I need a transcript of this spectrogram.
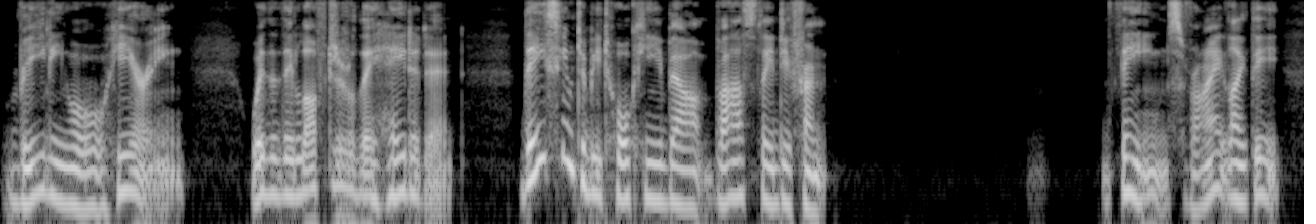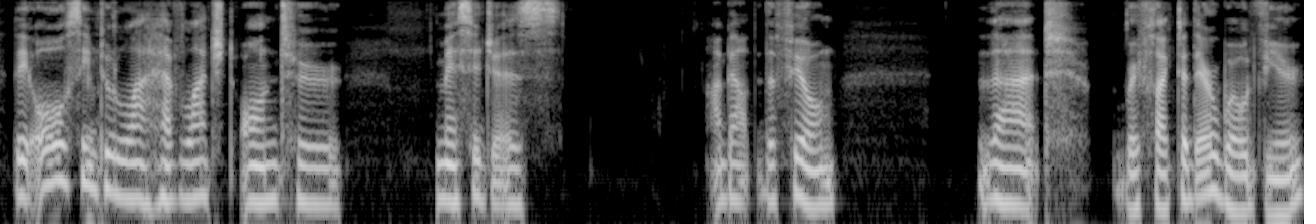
reading or hearing, whether they loved it or they hated it, they seem to be talking about vastly different themes, right? Like they, they all seem to have latched onto messages about the film that reflected their worldview,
